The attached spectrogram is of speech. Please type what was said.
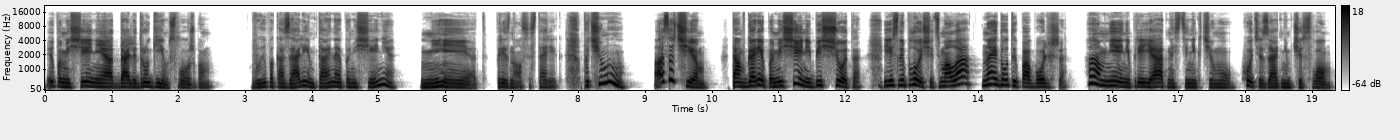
и помещение отдали другим службам. Вы показали им тайное помещение? Нет, признался старик. Почему? А зачем? Там в горе помещений без счета. Если площадь мала, найдут и побольше. А мне неприятности ни к чему, хоть и задним числом.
